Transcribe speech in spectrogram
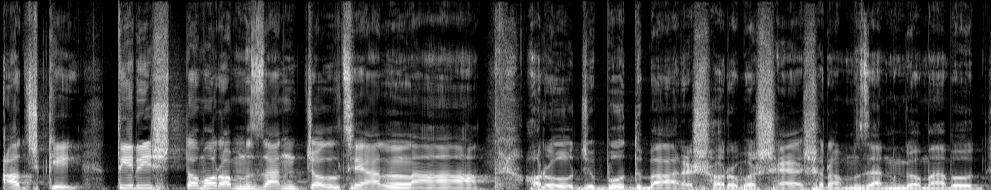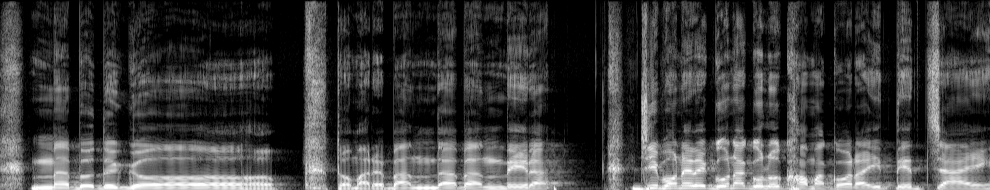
আজকে তিরিশতম রমজান চলছে আল্লাহ। রোজ বুধবার সর্বশেষ রমজান গো মাবুদ মাবুদ গো। তোমার বান্দা বান্দিরা জীবনের গোনাগুলো ক্ষমা করাইতে চায়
